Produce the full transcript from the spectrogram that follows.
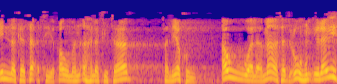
إنك تأتي قوما أهل كتاب فليكن أول ما تدعوهم إليه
